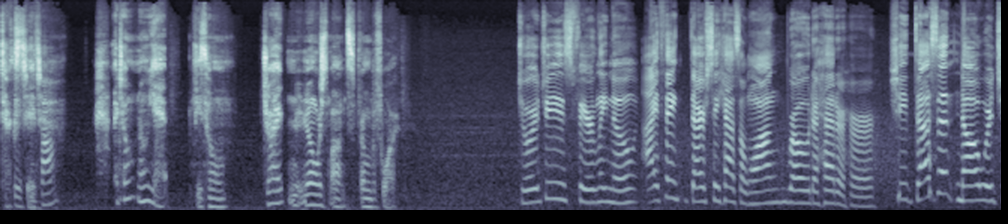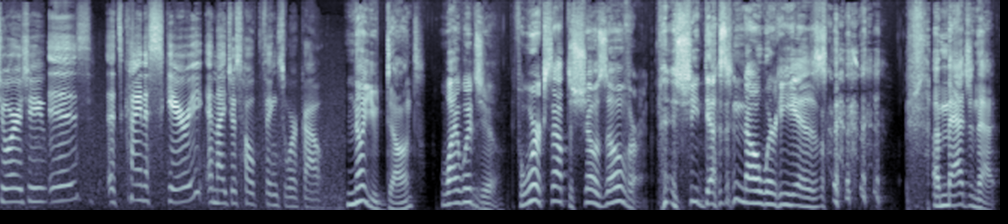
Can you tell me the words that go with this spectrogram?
Texted. call? I don't know yet if he's home. Tried, no response from before. Georgi's fairly new. I think Darcey has a long road ahead of her. She doesn't know where Georgi is. It's kind of scary, and I just hope things work out. No, you don't. Why would you? If it works out, the show's over. she doesn't know where he is. Imagine that.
